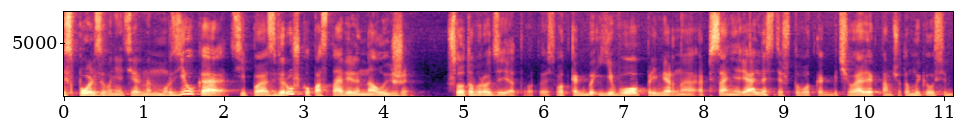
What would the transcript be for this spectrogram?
использование термина «мурзилка», типа «зверушку поставили на лыжи», что-то вроде этого. То есть вот как бы его примерно описание реальности, что вот как бы человек там что-то мыкался,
